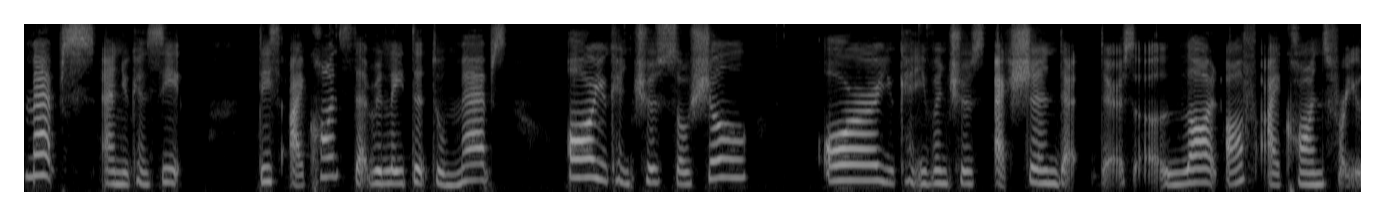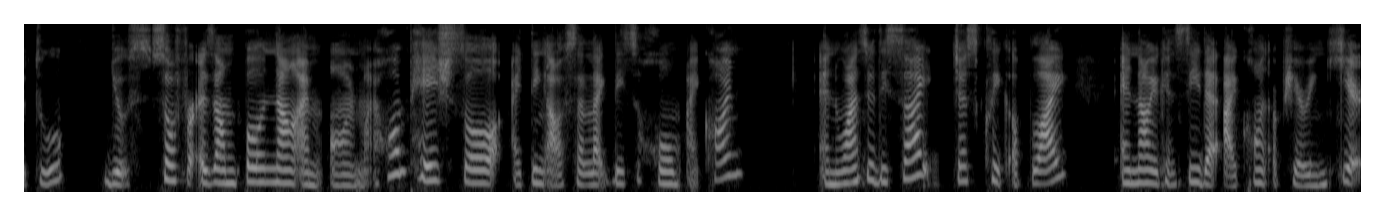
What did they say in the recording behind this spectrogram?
maps and you can see these icons that related to maps or you can choose social or you can even choose action that there's a lot of icons for you to use. So for example, now I'm on my home page, so I think I'll select this home icon. And once you decide, just click apply and now you can see that icon appearing here.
